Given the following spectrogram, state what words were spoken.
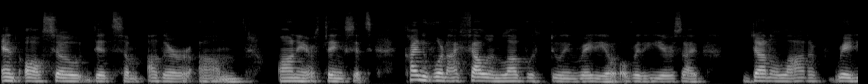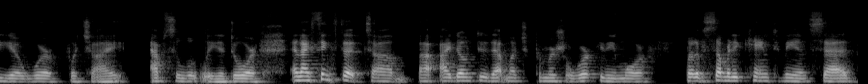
and also did some other um, on-air things. It's kind of when I fell in love with doing radio over the years. I've done a lot of radio work, which I absolutely adore. And I think that um, I don't do that much commercial work anymore. But if somebody came to me and said,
